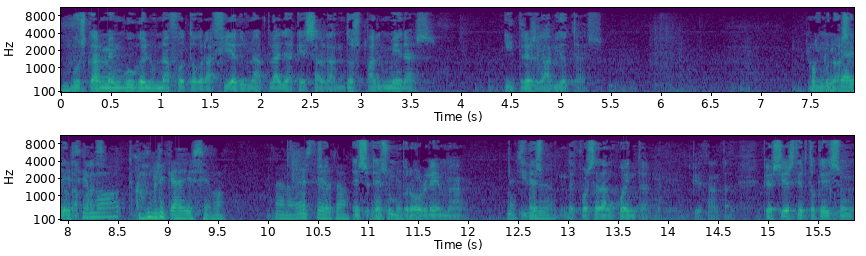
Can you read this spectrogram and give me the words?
Buscarme en Google una fotografía de una playa que salgan dos palmeras y tres gaviotas. Complicadísimo, complicadísimo. No, no, es cierto. es, un problema. y después se dan cuenta. Pero sí es cierto que es un,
